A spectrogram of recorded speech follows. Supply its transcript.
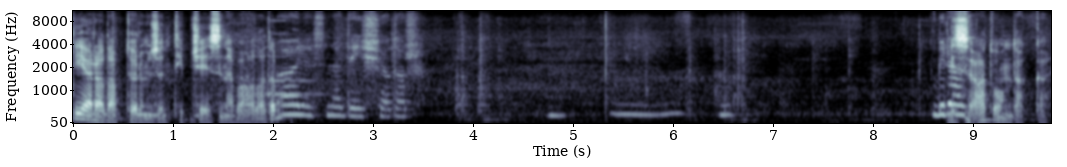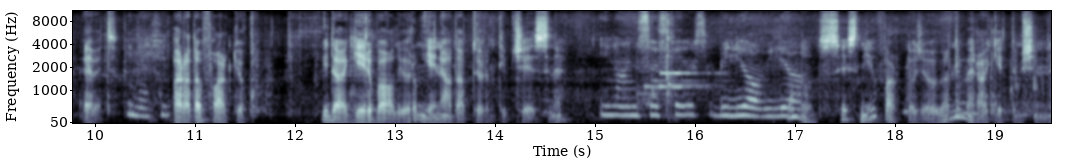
Diğer adaptörümüzün tip C'sine bağladım. Öylesine değişiyordur. 1 Biraz saat 10 dakika. Evet. Arada fark yok. Bir daha geri bağlıyorum yeni adaptörün tip C'sine. yine aynı ses gelirse biliyor biliyor. Oğlum, ses niye farklı acaba? Ben de merak ettim şimdi.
